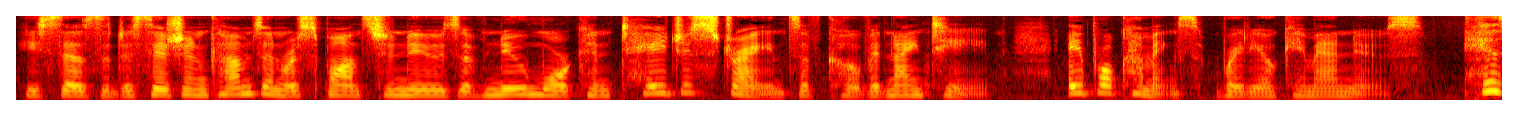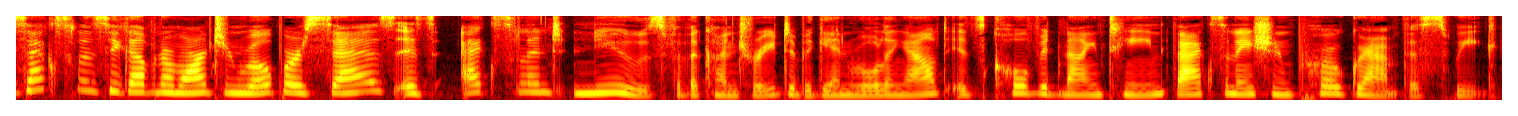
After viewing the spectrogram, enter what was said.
He says the decision comes in response to news of new, more contagious strains of COVID 19. April Cummings, Radio Cayman News. His Excellency Governor Martin Roper says it's excellent news for the country to begin rolling out its COVID 19 vaccination program this week,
